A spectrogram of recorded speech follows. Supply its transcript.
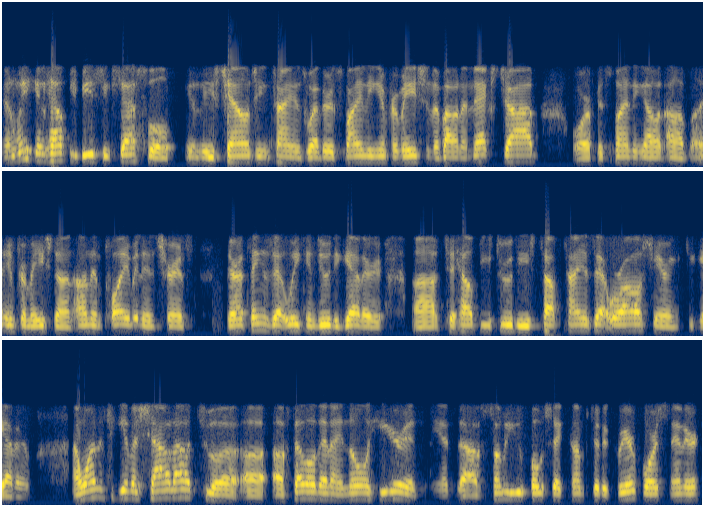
And we can help you be successful in these challenging times, whether it's finding information about a next job or if it's finding out uh, information on unemployment insurance. There are things that we can do together uh, to help you through these tough times that we're all sharing together. I wanted to give a shout out to a, a, a fellow that I know here, and, and uh, some of you folks that come to the Career Force Center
